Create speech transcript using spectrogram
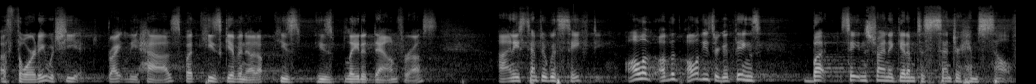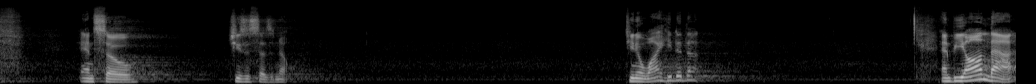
authority, which he rightly has, but he's given it up. He's, he's laid it down for us. Uh, and he's tempted with safety. All of, all of, all of these are good things, but Satan's trying to get him to center himself. And so Jesus says no. Do you know why he did that? And beyond that,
